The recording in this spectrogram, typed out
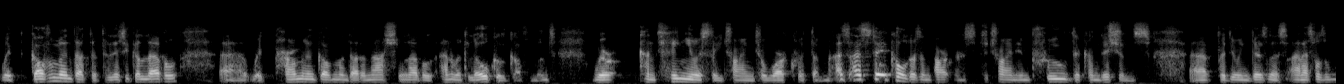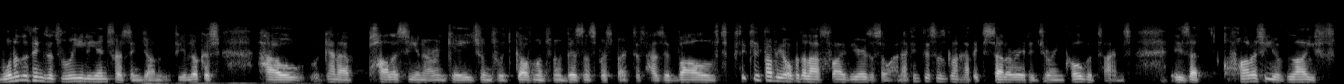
with government at the political level, uh, with permanent government at a national level, and with local government, we're continuously trying to work with them as, as stakeholders and partners to try and improve the conditions uh, for doing business. And I suppose one of the things that's really interesting, John, if you look at how kind of policy and our engagement with government from a business perspective has evolved, particularly probably over the last five years or so, and I think this is going to have accelerated during COVID times, is that quality of life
